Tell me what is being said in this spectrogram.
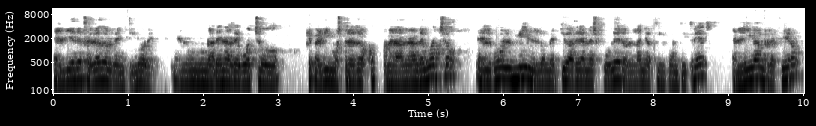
el 10 de febrero del 29, en un Arenas de Huecho que perdimos 3-2 con el Arenas de Huecho. El gol 1000 lo metió Adrián Escudero en el año 53, en Liga me refiero.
